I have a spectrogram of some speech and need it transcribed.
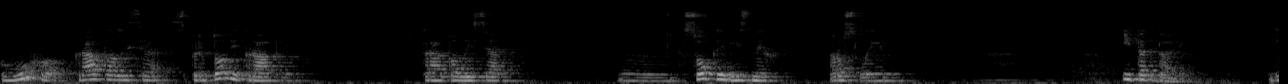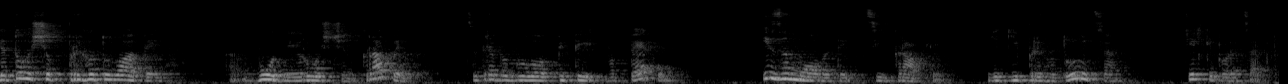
Вухо крапалися спиртові краплі, крапалися соки різних рослин і так далі. Для того, щоб приготувати е, водний розчин крапель, це треба було піти в аптеку і замовити ці краплі, які приготуються тільки по рецепту.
